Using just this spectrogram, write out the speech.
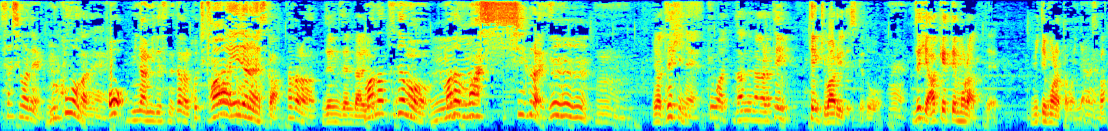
日差しはね、向こうがね、お南ですね。だからこっち来ああ、いいじゃないですか。だから、全然大丈夫。真夏でも、うんまだ真っしぐらいですね。うんうんうん。うん。いや、ぜひね、今日は残念ながら天天気悪いですけど、ねぜひ開けてもらって、見てもらった方がいいんじゃないですか？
